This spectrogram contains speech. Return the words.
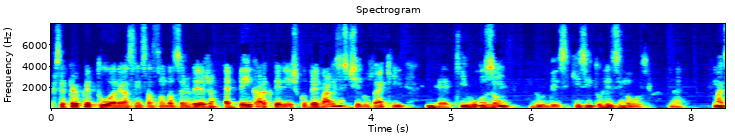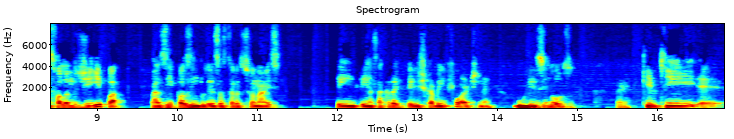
você perpetua né, a sensação da cerveja. É bem característico de vários estilos, né? Que, é, que usam do, desse quesito resinoso, né? Mas falando de IPA, as IPAs inglesas tradicionais têm, têm essa característica bem forte, né? O uhum. resinoso, né? Que, que é,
